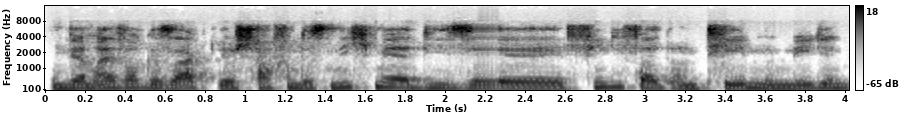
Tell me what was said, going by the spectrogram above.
Und wir haben einfach gesagt, wir schaffen das nicht mehr, diese Vielfalt an Themen und Medien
